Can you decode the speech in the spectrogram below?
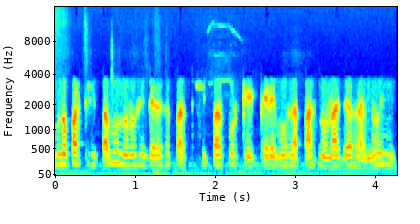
no participamos, no nos interesa participar porque queremos la paz, no la guerra, ¿no? Y,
